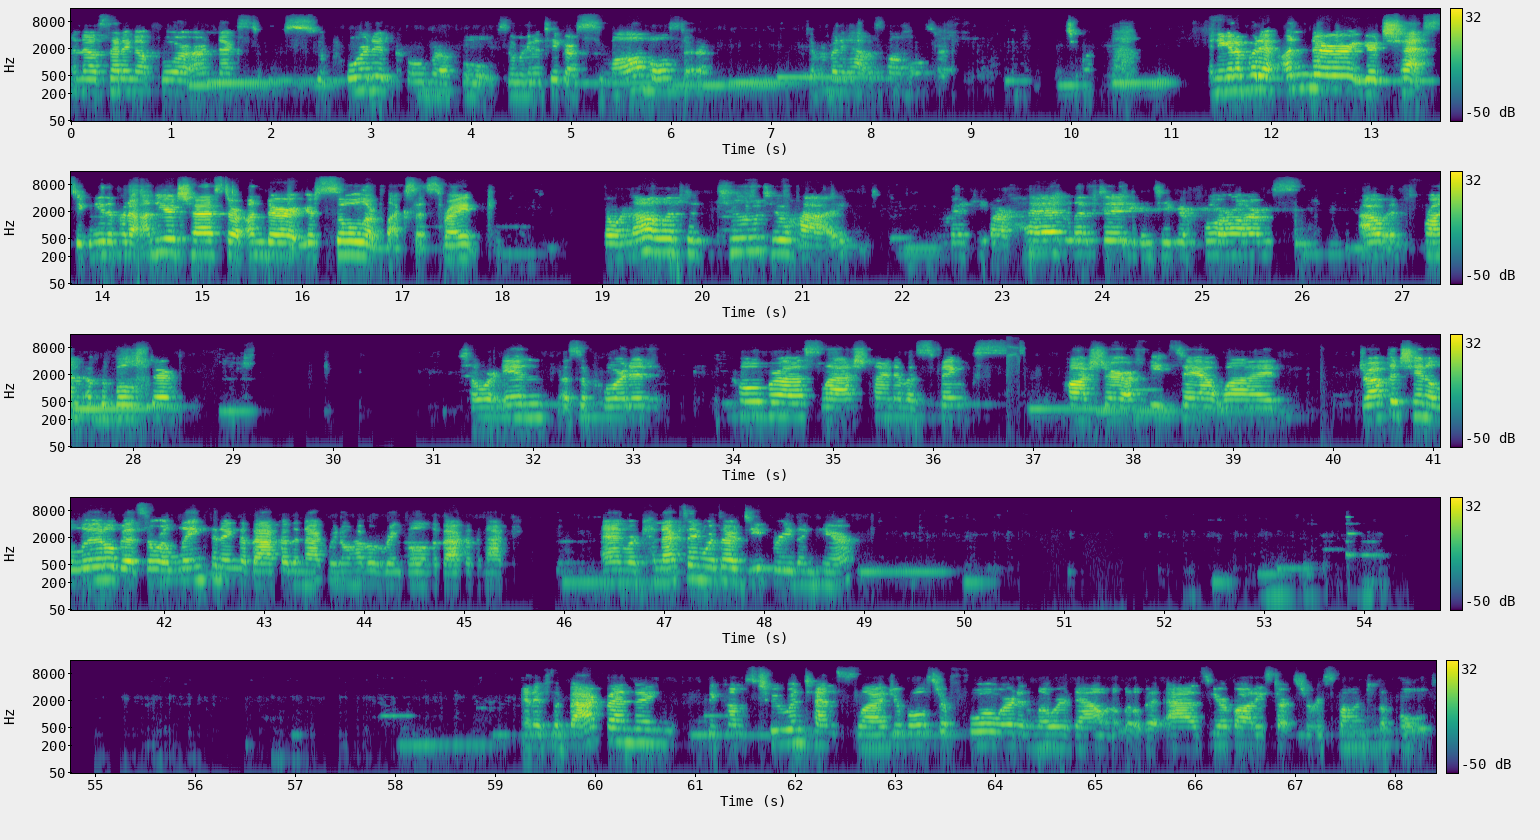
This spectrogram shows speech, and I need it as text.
And now setting up for our next supported cobra hold. So we're gonna take our small bolster. Does everybody have a small bolster? And you're gonna put it under your chest. You can either put it under your chest or under your solar plexus, right? So we're not lifted too, too high. We're gonna keep our head lifted. You can take your forearms out in front of the bolster. So we're in a supported cobra slash kind of a sphinx posture. Our feet stay out wide. Drop the chin a little bit so we're lengthening the back of the neck. We don't have a wrinkle in the back of the neck. And we're connecting with our deep breathing here. And if the back bending becomes too intense, slide your bolster forward and lower down a little bit as your body starts to respond to the fold.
